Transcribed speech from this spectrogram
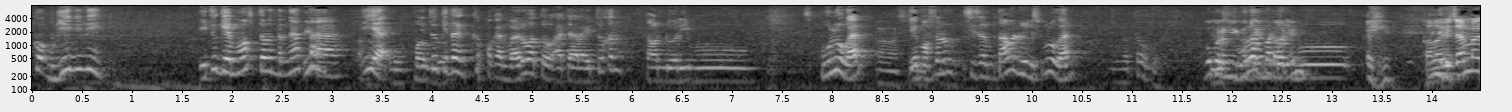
Kok begini nih? Itu Game of Thrones ternyata. Iya. Iya, Lupa itu kita ke Pekanbaru waktu acara itu kan tahun 2010 kan? Oh, Game of Thrones season pertama 2010 kan? Enggak tahu gua. Gua baru 2010 ngikutin apa tahun ini. 2000 Kalau di mah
